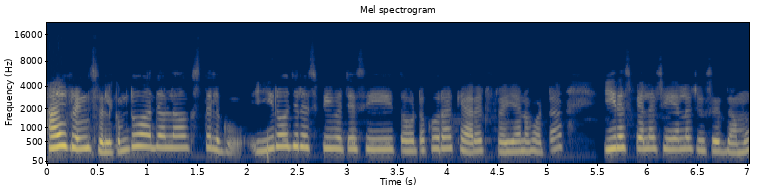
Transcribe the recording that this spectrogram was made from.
Hi friends! Welcome to Aada vlogs Telugu. ఈరోజు రెసిపీ వచ్చేసి తోటకూర క్యారెట్ ఫ్రై అనమాట ఈ రెసిపీ ఎలా చేయాలో చూసేద్దాము.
